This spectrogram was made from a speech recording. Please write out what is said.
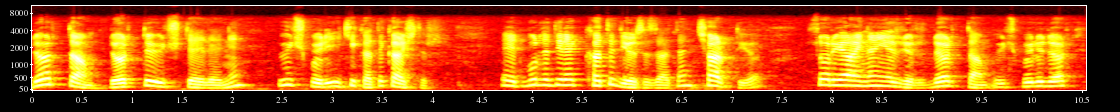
4 tam 4'te 3 TL'nin 3 bölü 2 katı kaçtır? Evet burada direkt katı diyorsa zaten çarp diyor. Soruyu aynen yazıyoruz. 4 tam 3 bölü 4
